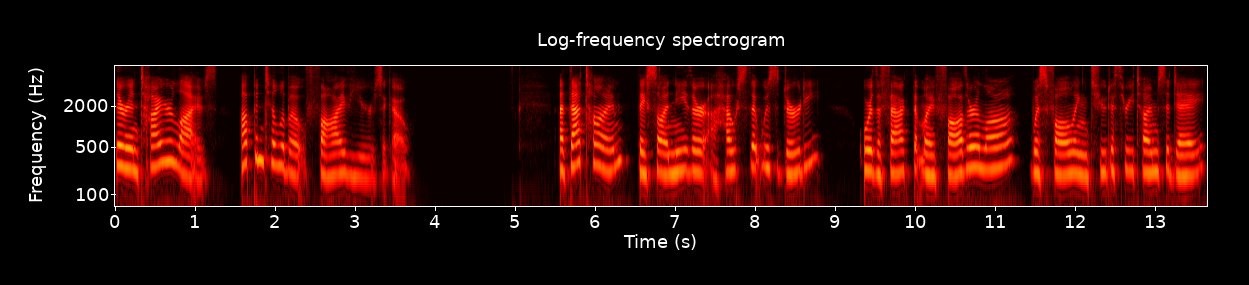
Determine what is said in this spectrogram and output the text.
their entire lives up until about five years ago. At that time, they saw neither a house that was dirty or the fact that my father in law was falling two to three times a day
